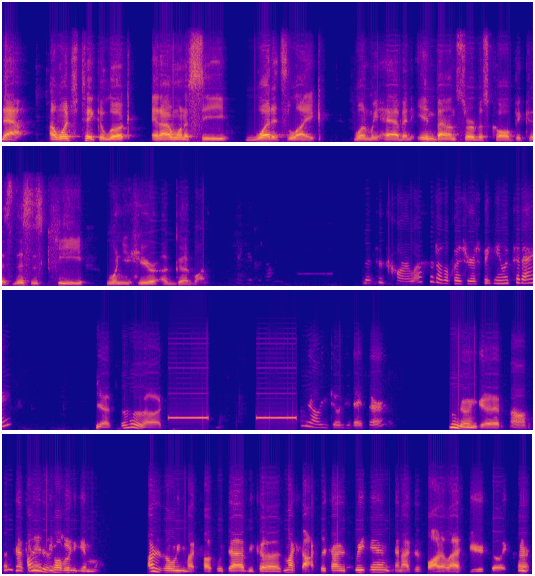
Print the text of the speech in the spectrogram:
Now, I want you to take a look and I want to see what it's like when we have an inbound service call because this is key when you hear a good one. This is Carla. Another pleasure of speaking with today. Yes, this is uh How are you doing today, sir? I'm doing good. Awesome. How I can I was just assist hoping you? to get my, I was just hoping to get my truck with that because my shocks are kind of squeaking and I just bought it last year, so like couldn't-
